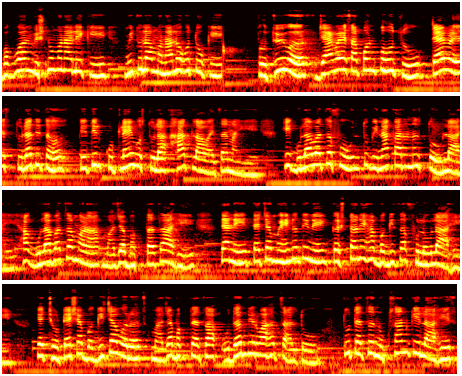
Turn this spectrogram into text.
भगवान विष्णू म्हणाले की मी तुला म्हणालो होतो की पृथ्वीवर ज्यावेळेस आपण पोहोचू त्यावेळेस तुला तिथं तेथील कुठल्याही वस्तूला हात लावायचा नाहीये. हे गुलाबाचं फूल तू विनाकारणच तोडलं आहे. हा गुलाबाचा मळा माझ्या भक्ताचा आहे. त्याने त्याच्या मेहनतीने कष्टाने हा बगीचा फुलवला आहे. या छोट्याशा बगीच्यावरच माझ्या भक्ताचा उदरनिर्वाह चालतो. तू त्याचं नुकसान केलं आहेस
